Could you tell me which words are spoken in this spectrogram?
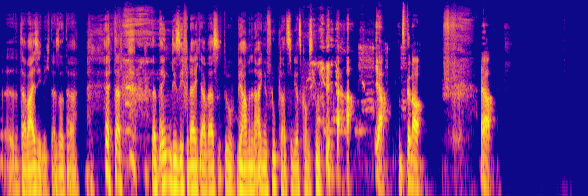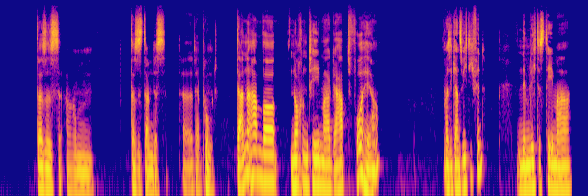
Äh, da weiß ich nicht. Also da, da, da, denken die sich vielleicht, ja, was, du, wir haben einen eigenen Flugplatz und jetzt kommst du. Ja, ja ganz genau. Ja. Das ist, ähm, das ist dann das, äh, der Punkt. Dann haben wir noch ein Thema gehabt vorher. was ich ganz wichtig finde, nämlich das Thema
